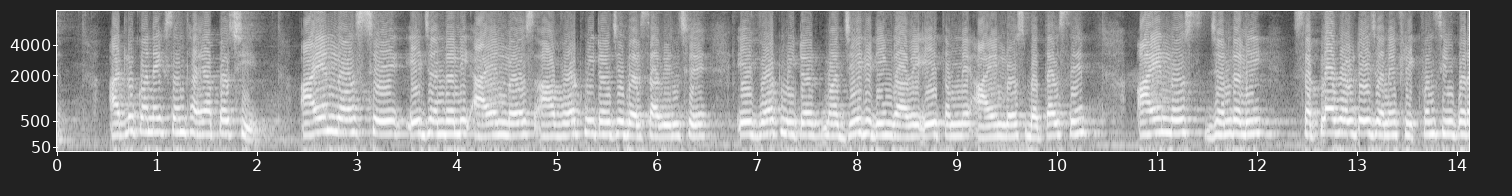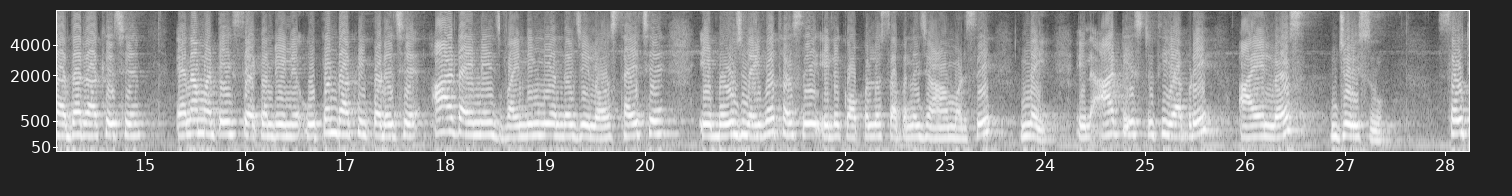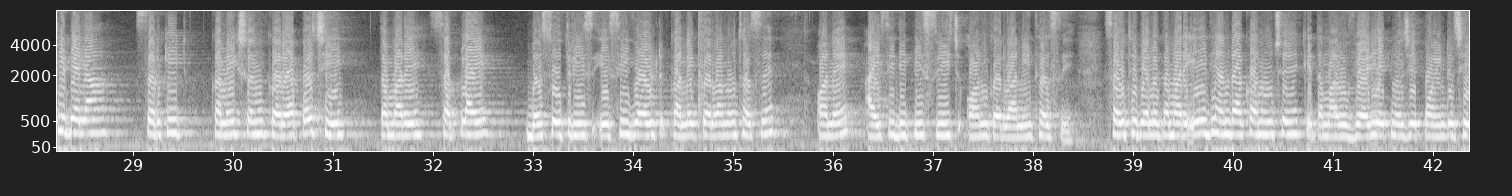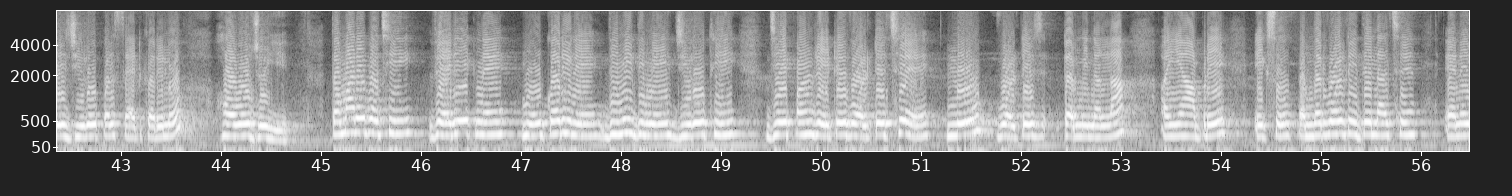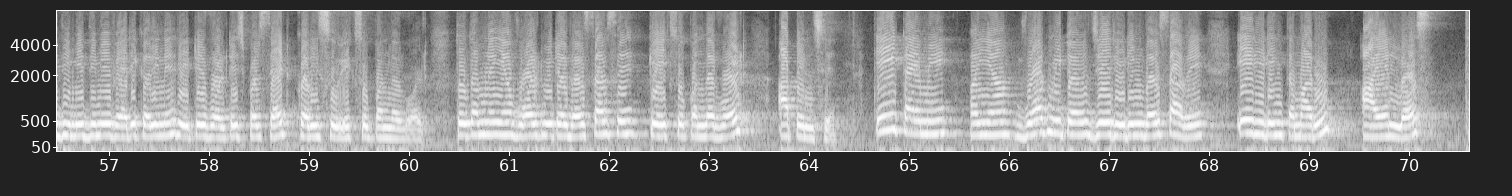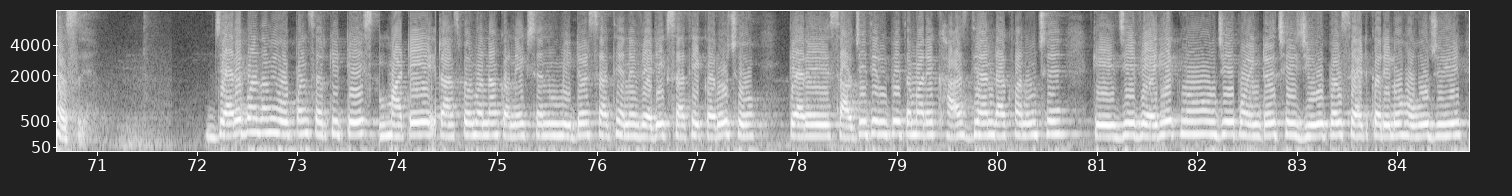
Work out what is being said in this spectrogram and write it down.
આટલું કનેક્શન થયા પછી આયન લોસ છે, એ જનરલી આયન લોસ આ વોટ મીટર જે દર્શાવેલ છે, એ વોટ મીટરમાં જે રીડિંગ આવે એ તમને આયન લોસ બતાવશે. Iron loss generally supply voltage અને ફ્રીક્વન્સી ઉપર આધાર રાખે છે. એના માટે સેકન્ડરીને ઓપન રાખવી પડે છે. આ ટાઈમે વાઇન્ડિંગની અંદર જે લોસ થાય છે, એ બહુ જ નહીવત હશે એટલે કોપર લોસ આપણને જાણવા મળશે નહીં. એટલે આ ટેસ્ટથી આપણે આયન લોસ જોઈશું. સૌથી પહેલાં સર્કિટ કનેક્શન કર્યા પછી તમારે સપ્લાય બસો ત્રીસ એસી વોલ્ટ કનેક્ટ કરવાનો થશે અને આઈસીડીપી સ્વિચ ઓન કરવાની થશે. સૌથી પહેલાં તમારે એ ધ્યાન રાખવાનું છે કે તમારો વેરિએકનો જે પોઈન્ટ છે એ ઝીરો પર સેટ કરેલો હોવો જોઈએ. તમારે પછી વેરિએકને મૂવ કરીને ધીમે ધીમે જીરોથી જે પણ રેટેડ વોલ્ટેજ છે લો વોલ્ટેજ ટર્મિનલના અહીંયા આપણે એકસો પંદર વોલ્ટ લીધેલા છે. એને ધીમે ધીમે વેરી કરીને રેટેડ વોલ્ટેજ પર સેટ કરીશું, એકસો પંદર વોલ્ટ તો તમને અહીંયા વોલ્ટ મીટર દર્શાવશે કે એકસો પંદર વોલ્ટ આપેલ છે. એ ટાઈમે અહીંયા વોટ મીટર જે રીડિંગ દર્શાવે, એ રીડિંગ તમારું આયન લોસ થશે. જ્યારે પણ તમે ઓપન સર્કિટ ટેસ્ટ માટે ટ્રાન્સફોર્મરના કનેક્શન, મીટર સાથે અને વેરિએક સાથે કરો છો, ત્યારે સાવચેતી રૂપે તમારે ખાસ ધ્યાન રાખવાનું છે કે જે વેરિએકનો જે પોઈન્ટર છે ઝીરો પર સેટ કરેલો હોવો જોઈએ.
